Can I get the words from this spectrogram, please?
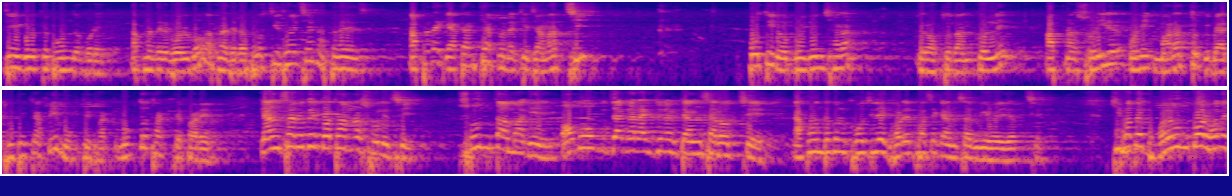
যে এগুলোকে বন্ধ করে আপনাদের বলব, আপনাদের উপস্থিত হয়েছেন, আপনাদের আপনাদের জ্ঞাতার্থে আপনাদেরকে জানাচ্ছি, প্রতি নব্বই দিন ছাড়া রক্তদান করলে আপনার শরীরের অনেক মারাত্মক ব্যাধি থেকে আপনি মুক্তি থাক, মুক্ত থাকতে পারেন। ক্যান্সার রোগের কথা আমরা শুনেছি। শুনতাম আগে, অমুক জায়গার একজনের ক্যান্সার হচ্ছে। এখন দেখুন খুঁজলে ঘরের পাশে ক্যান্সার হয়ে যাচ্ছে। কীভাবে ভয়ঙ্কর ভাবে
